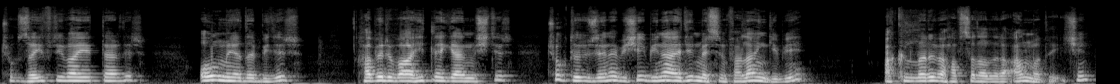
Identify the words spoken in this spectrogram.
Çok zayıf rivayetlerdir. Olmaya da bilir. Haberi vahitle gelmiştir. Çok da üzerine bir şey bina edilmesin falan gibi akılları ve hafsalaları almadığı için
